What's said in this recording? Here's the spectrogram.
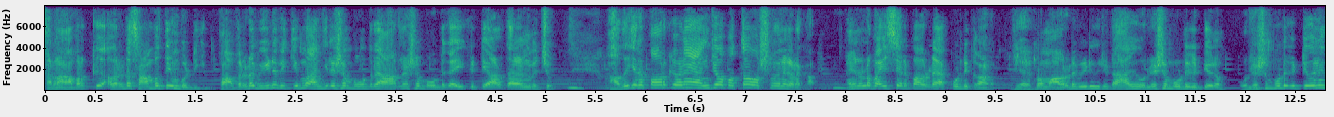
കാരണം അവർക്ക് അവരുടെ സാമ്പത്തികം പൊട്ടിക്കും. ഇപ്പൊ അവരുടെ വീട് വിൽക്കുമ്പോൾ അഞ്ച് ലക്ഷം പൗണ്ട് ആറ് ലക്ഷം പൗണ്ട് കൈ കിട്ടിയ ആൾക്കാരാണ് വെച്ചു. അത് ചിലപ്പോൾ അവർക്ക് വേണമെങ്കിൽ അഞ്ചോ പത്തോ വർഷം അങ്ങനെ കിടക്കാം. അതിനുള്ള പൈസ ചിലപ്പോൾ അവരുടെ അക്കൗണ്ടിൽ കാണും. ചിലപ്പം അവരുടെ വീട് വിറ്റിട്ട് ആകെ ഒരു ലക്ഷം പൗണ്ട് കിട്ടിയവനോ? ഒരു ലക്ഷം പൗണ്ട് കിട്ടിയവന്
